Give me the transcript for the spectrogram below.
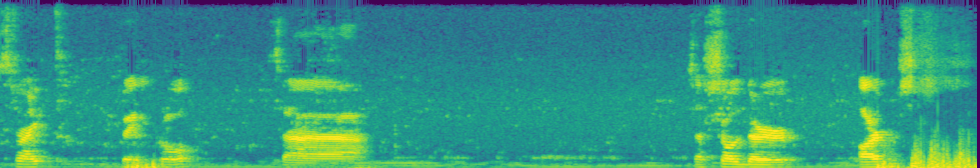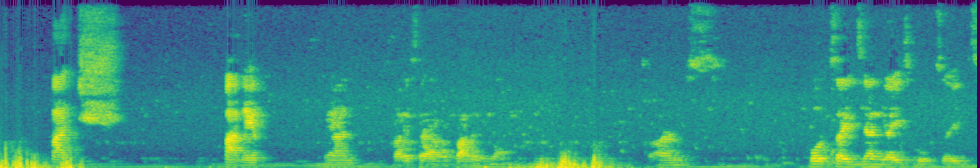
striped velcro sa sa shoulder arms patch packet. Yan para sa packet na sa arms. Both sides yan guys both sides.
